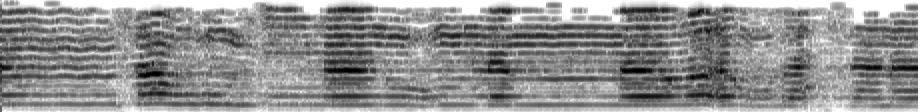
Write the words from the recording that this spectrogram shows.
ينفعهم إيمانهم لما رأوا بأسنا.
